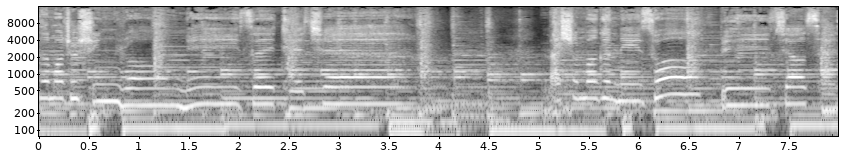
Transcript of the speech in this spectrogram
怎么去形容你最贴切？拿什么跟你做比较才？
